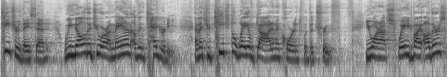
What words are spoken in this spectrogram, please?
Teacher, they said, we know that you are a man of integrity and that you teach the way of God in accordance with the truth. You are not swayed by others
